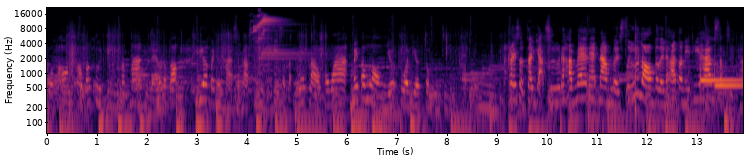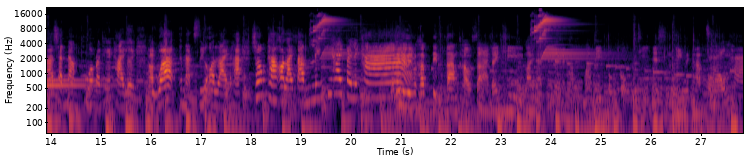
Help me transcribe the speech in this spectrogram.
ตัวผ้าอ้อมเขาก็คือดีมากๆอยู่แล้ว แล้วก็เลือกไปเถอะค่ะสำหรับสิ่งดีๆสำหรับลูกเรา เพราะว่าไม่ต้องลองเยอะตัวเดียวจบจริงๆ ครับผม อืมใค รสนใจอยากซื้อนะคะ แม่แนะนำเลยซื้อลองกันเลยนะคะ ตอนนี้ที่ห้างสรรพสินค้าชั้นนำทั่วประเทศไทยเลยครัหบรือว่าถนัดซื้อออนไลน์นะคะ ช่องทางออนไลน์ตามลิงก์ที่ให้ไปเลยค่ะ แล้วก็อย่าลืมนะครับติดตามข่าวสารได้ที่ Line แอดนี้เลยนะครับมามีโปโกะ TS นั่นเองนะครับ ครับผใช่ม ค่ะ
